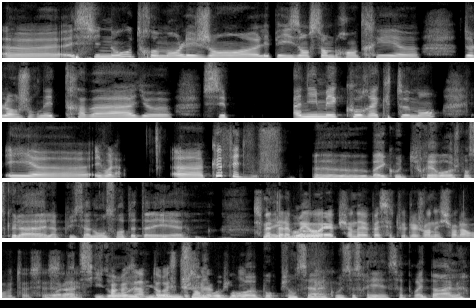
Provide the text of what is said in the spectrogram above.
Et sinon, autrement, les gens, les paysans semblent rentrer de leur journée de travail. c'est animé correctement et, voilà. Que faites-vous? Euh, bah écoute, frérot, je pense que là, la pluie s'annonce, on va peut-être aller. euh, Se mettre à l'abri, hein. ouais, puis on avait passé toute la journée sur la route. ce Voilà, s'ils ont, ils une chambre pour, pour pioncer un coup, ce serait, ça pourrait être pas mal.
